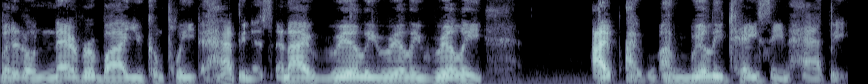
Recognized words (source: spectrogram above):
but it'll never buy you complete happiness. And i really really really I, I i'm really chasing happy.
